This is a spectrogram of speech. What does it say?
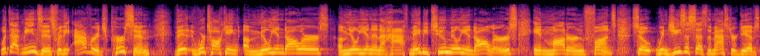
What that means is for the average person, we're talking a million dollars, a million and a half, maybe two million dollars in modern funds. So when Jesus says the master gives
